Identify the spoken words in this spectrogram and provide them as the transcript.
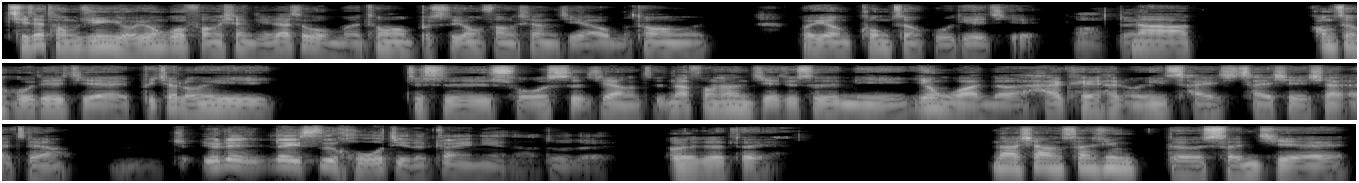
其实童军有用过方向节，但是我们通常不是用方向节啊，我们通常会用工程蝴蝶结。哦，对。那工程蝴蝶结比较容易就是锁死这样子，那方向节就是你用完了还可以很容易拆拆卸下来这样。嗯，就有点类似活结的概念啊，对不对？对对对。那像三星的绳结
